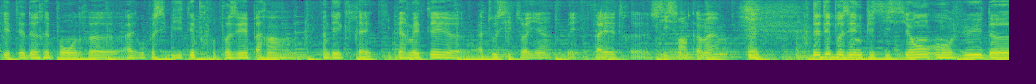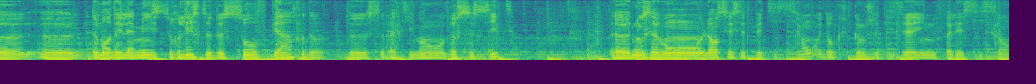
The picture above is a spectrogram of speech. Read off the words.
qui était de répondre euh, aux possibilités proposées par un, un décret qui permettait à tout citoyen, mais il fallait être euh, 600 quand même, de déposer une pétition en vue de demander la mise sur liste de sauvegarde de ce bâtiment, de ce site. Nous avons lancé cette pétition et donc, comme je disais, il nous fallait 600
